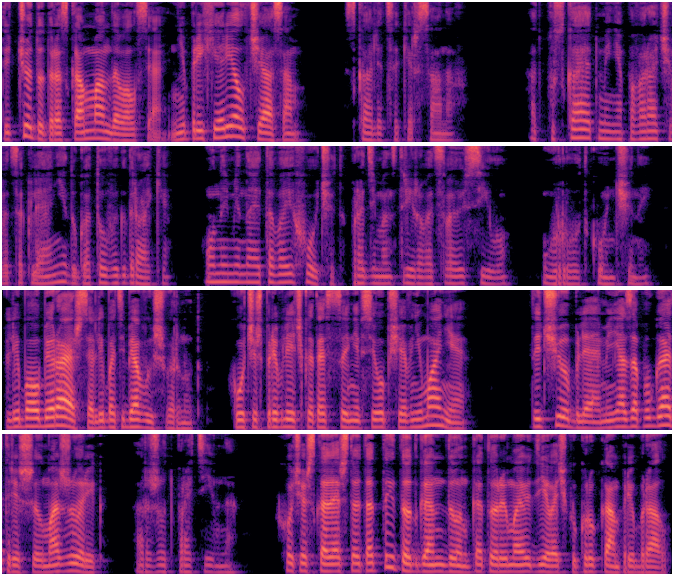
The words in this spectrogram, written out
«Ты чё тут раскомандовался? Не прихерел часом?» — скалится Кирсанов. Отпускает меня, поворачивается к Леониду, готовый к драке. Он именно этого и хочет, продемонстрировать свою силу. Урод конченый. «Либо убираешься, либо тебя вышвырнут. Хочешь привлечь к этой сцене всеобщее внимание? «Ты чё, бля, меня запугать решил, мажорик?» – ржет противно. «Хочешь сказать, что это ты тот гондон, который мою девочку к рукам прибрал?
